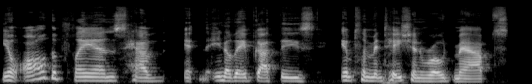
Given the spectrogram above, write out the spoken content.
you know all the plans have you know they've got these implementation roadmaps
